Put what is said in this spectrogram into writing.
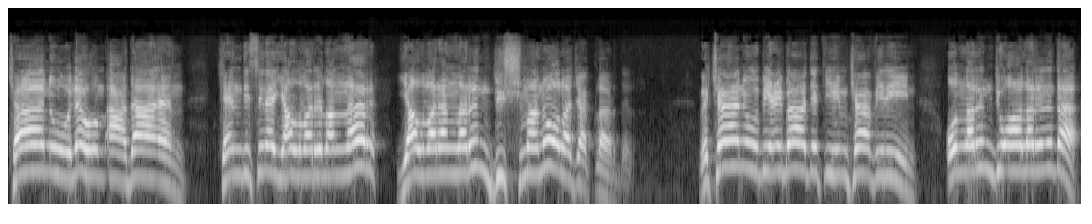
kânû lehum a'daen. Kendisine yalvarılanlar yalvaranların düşmanı olacaklardır. Ve kânû bi ibadetihim kafirin. Onların dualarını da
